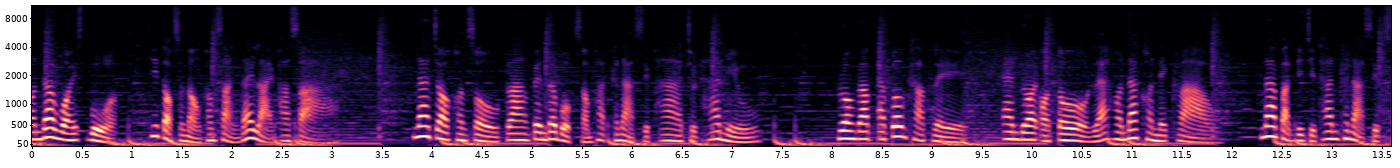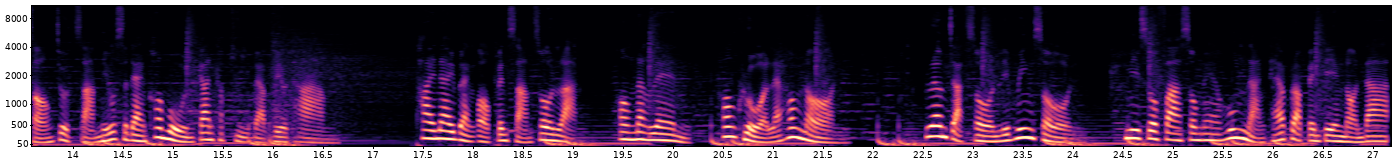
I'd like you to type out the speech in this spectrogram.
Honda Voice บวกที่ตอบสนองคำสั่งได้หลายภาษา หน้าจอคอนโซลกลางเป็นระบบสัมผัสขนาด 15.5 นิ้ว รองรับ Apple CarPlay Android Auto และ Honda Connect Cloud หน้าปัดดิจิทัลขนาด 12.3 นิ้วแสดงข้อมูลการขับขี่แบบเรียลไทม์ ภายในแบ่งออกเป็น 3 โซนหลัก ห้องนั่งเล่น ห้องครัวและห้องนอน เริ่มจากโซน Living Zone มีโซฟาทรงแอร์หุ้มหนังแท้ปรับเป็นเตียงนอนได้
